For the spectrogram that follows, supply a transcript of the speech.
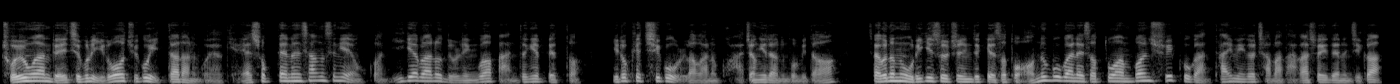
조용한 매집을 이루어지고 있다라는 거예요. 계속되는 상승의 여건. 이게 바로 눌림과 반등의 패턴. 이렇게 치고 올라가는 과정이라는 겁니다. 자, 그러면 우리 기술주님들께서도 어느 구간에서 또 한번 수익 구간 타이밍을 잡아 나가셔야 되는지가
